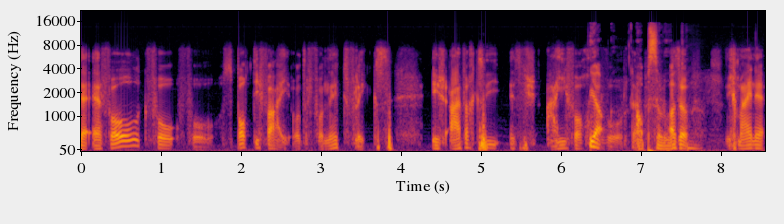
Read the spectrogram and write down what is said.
der Erfolg von, von Spotify oder von Netflix ist einfach gewesen, es ist einfacher ja, geworden. Absolut. Also ich meine,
